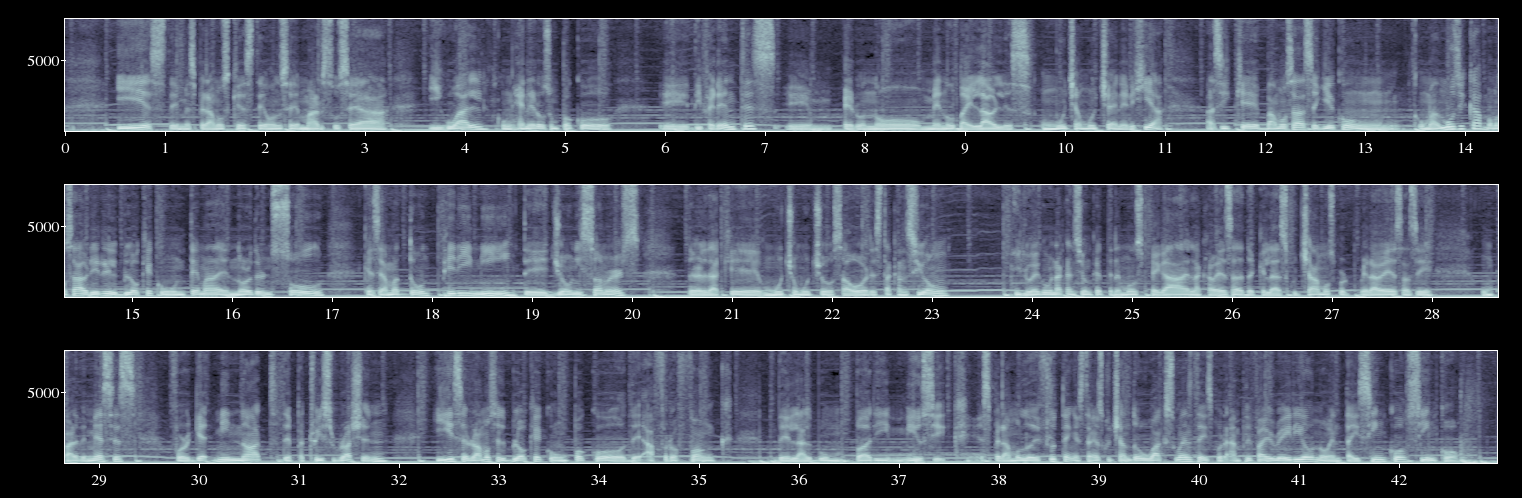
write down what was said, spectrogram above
Y este, esperamos que este 11 de marzo sea igual, con géneros un poco eh, diferentes, eh, pero no menos bailables, mucha, mucha energía. Así que vamos a seguir con, con, más música. Vamos a abrir el bloque con un tema de Northern Soul que se llama Don't Pity Me de Joni Summers. De verdad que mucho, mucho sabor esta canción. Y luego una canción que tenemos pegada en la cabeza desde que la escuchamos por primera vez hace un par de meses, Forget Me Not de Patrice Russian. Y cerramos el bloque con un poco de afrofunk del álbum Body Music. Esperamos lo disfruten. Están escuchando Wax Wednesdays por Amplify Radio 955.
